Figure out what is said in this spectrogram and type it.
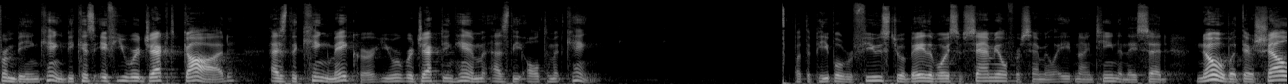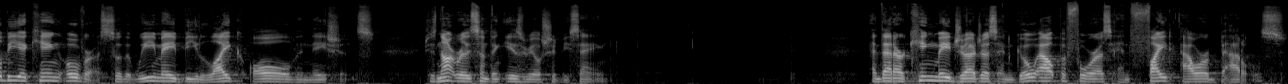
from being king. Because if you reject God, as the kingmaker, you are rejecting him as the ultimate king. But the people refused to obey the voice of Samuel for Samuel 8:19 and they said, "No, but there shall be a king over us so that we may be like all the nations." Which is not really something Israel should be saying. And that our king may judge us and go out before us and fight our battles.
